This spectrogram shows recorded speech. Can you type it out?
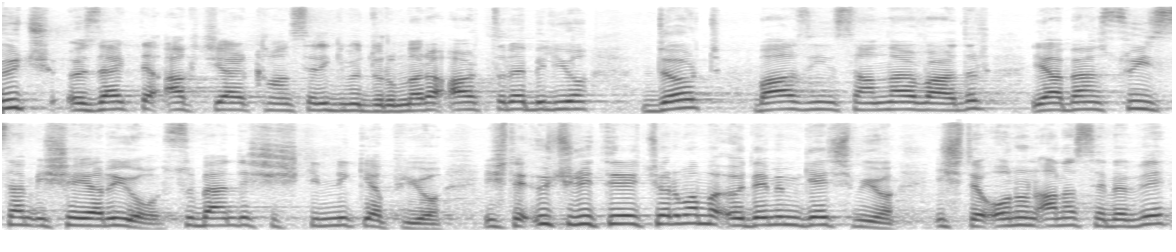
Üç, özellikle akciğer kanseri gibi durumları arttırabiliyor. Dört, bazı insanlar vardır. Ya ben su içsem işe yarıyor. Su bende şişkinlik yapıyor. İşte 3 litre içiyorum ama ödemim geçmiyor. İşte onun ana sebebi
